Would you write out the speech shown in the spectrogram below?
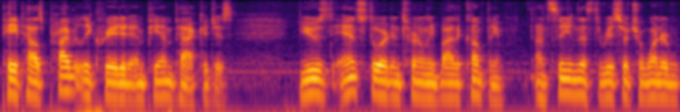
PayPal's privately created npm packages, used and stored internally by the company. On seeing this, the researcher wondered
